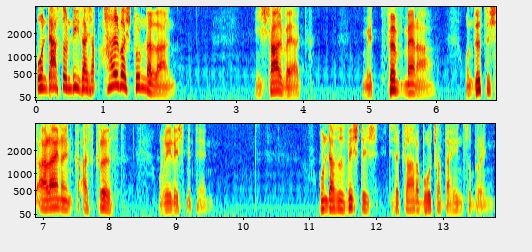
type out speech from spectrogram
Und das und dies. Ich habe halbe Stunde lang im Stahlwerk mit fünf Männern und sitze ich alleine als Christ und rede ich mit denen. Und das ist wichtig, diese klare Botschaft dahin zu bringen.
